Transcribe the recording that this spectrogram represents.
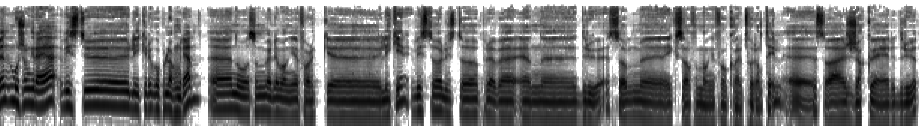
Men morsom greie, hvis du liker å gå på langrenn, eh, noe som veldig mange folk eh, liker Hvis du har lyst til å prøve en eh, drue som ikke så altfor mange folk har et forhold til, så er Jacquer-druen.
